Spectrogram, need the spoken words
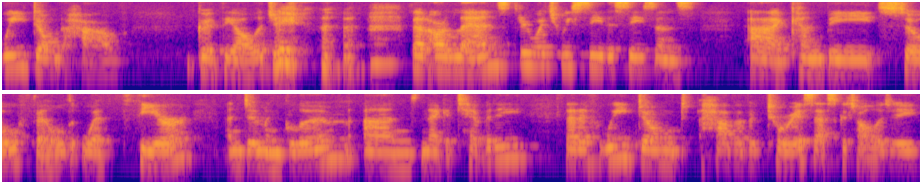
we don't have good theology, that our lens through which we see the seasons uh, can be so filled with fear and doom and gloom and negativity that if we don't have a victorious eschatology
